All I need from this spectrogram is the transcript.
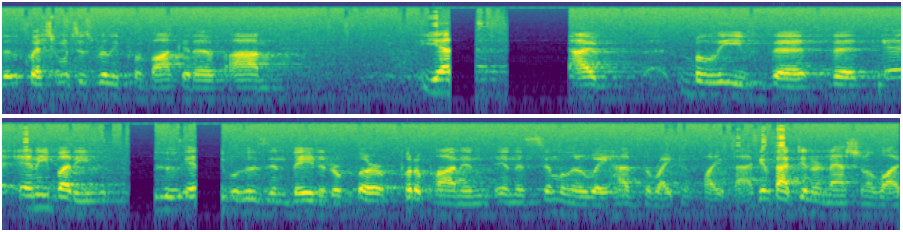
the question, which is really provocative. Um, yes, I believe that, that anybody who, anybody who's invaded or, or put upon in, in a similar way has the right to fight back. In fact, international law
